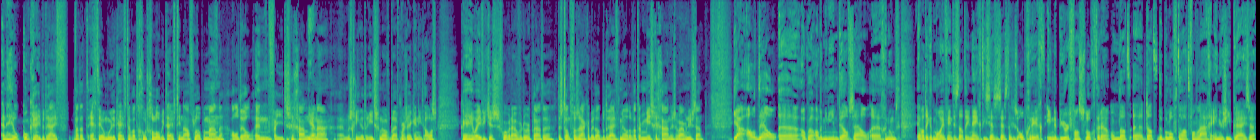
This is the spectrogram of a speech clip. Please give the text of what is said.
een heel concreet bedrijf, wat het echt heel moeilijk heeft en wat goed gelobbyd heeft in de afgelopen maanden. Mm Aldel. En mm failliet is gegaan daarna. Uh, misschien dat er iets van overblijft, maar zeker niet alles. Kan je heel eventjes, voor we daarover doorpraten, de stand van zaken bij dat bedrijf melden? Wat er misgegaan is en waar we nu staan? Ja, Aldel, uh, ook wel Aluminium Delfzijl uh, genoemd. Ja, wat ik het mooie vind is dat in 1966 is opgericht in de buurt van Slochteren. Omdat uh, dat de belofte had van lage energieprijzen.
